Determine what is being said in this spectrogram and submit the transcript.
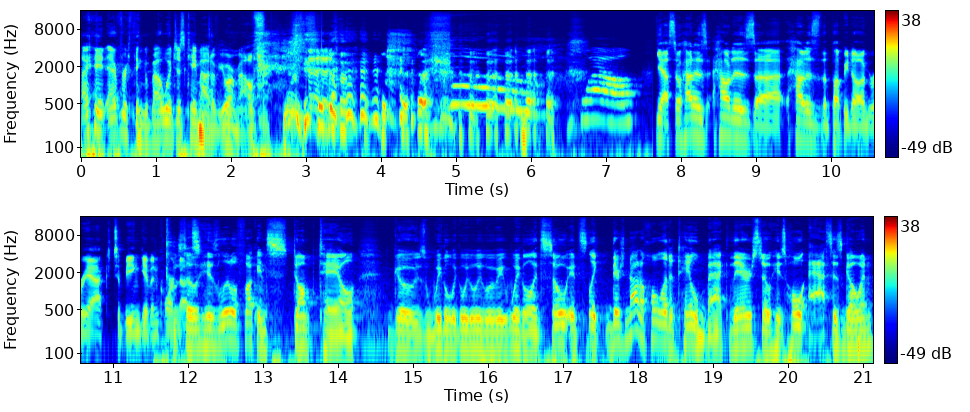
I hate everything about what just came out of your mouth. wow. Yeah, so how does how does uh how does the puppy dog react to being given corn nuts? So his little fucking stump tail goes wiggle, wiggle, wiggle, wiggle, wiggle, wiggle. It's so it's like there's not a whole lot of tail back there, so his whole ass is going.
